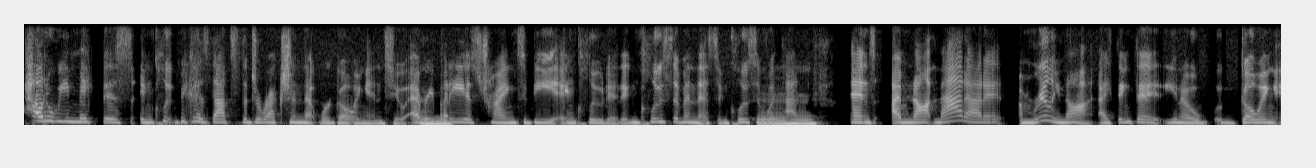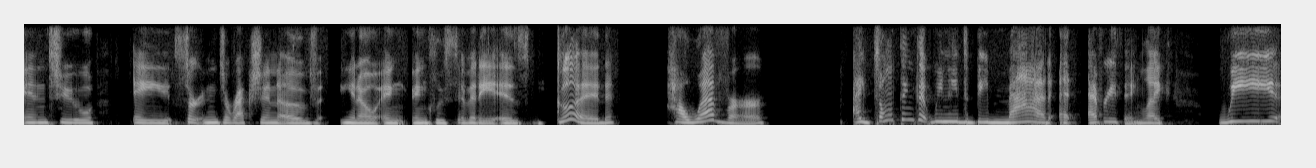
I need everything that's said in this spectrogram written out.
how do we make this include? Because that's the direction that we're going into. Mm-hmm. Everybody is trying to be included, inclusive in this, inclusive with that. And I'm not mad at it. I'm really not. I think that, you know, going into a certain direction of, you know, in- inclusivity is good. However, I don't think that we need to be mad at everything. Like, we,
